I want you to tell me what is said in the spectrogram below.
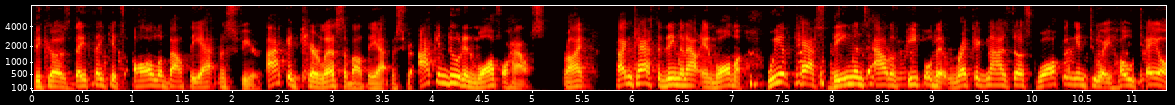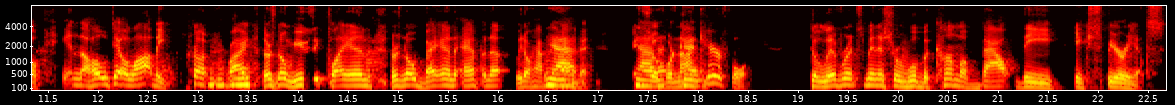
because they think it's all about the atmosphere. I could care less about the atmosphere. I can do it in Waffle House, right? I can cast a demon out in Walmart. We have cast demons out of people that recognized us walking into a hotel in the hotel lobby, right? There's no music playing, there's no band amping up. We don't have to yeah. have it. And yeah, so if we're not good. careful, deliverance ministry will become about the experience.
